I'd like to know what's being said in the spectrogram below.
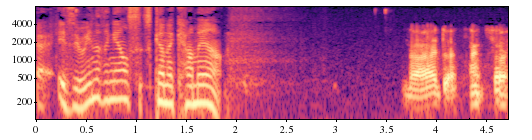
uh, is there anything else that's going to come out? No, I don't think so.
